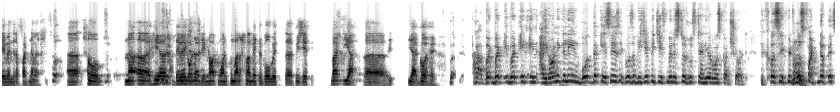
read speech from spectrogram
devendra fadnavis. So, so, so now, here devegowda did not want kumaraswamy to go with bjp but yeah yeah go ahead. But Uh, but but but in, in ironically in both the cases it was a BJP chief minister whose tenure was cut short because if it mm. was Fadnavis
